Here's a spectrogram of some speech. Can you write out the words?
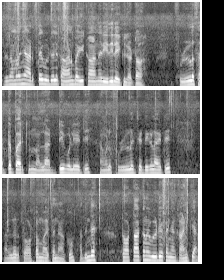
ഇത് നമ്മളിനി അടുത്ത വീഡിയോയിൽ കാണുമ്പോൾ ഈ കാണുന്ന രീതിയിലേക്കില്ല കേട്ടോ. ഫുള്ള് സെറ്റപ്പ് ആയിരിക്കും. നല്ല അടിപൊളിയായിട്ട് നമ്മൾ ഫുള്ള് ചെടികളായിട്ട് നല്ലൊരു തോട്ടം മാതിരി തന്നെ ആക്കും. അതിന്റെ തോട്ടാക്കുന്ന വീഡിയോ ഒക്കെ ഞാൻ കാണിക്കാം.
